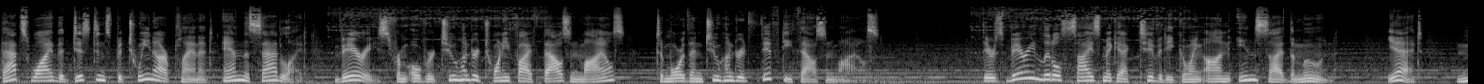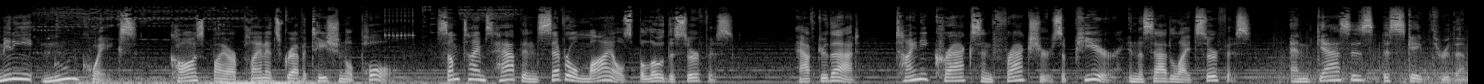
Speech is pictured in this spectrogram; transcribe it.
That's why the distance between our planet and the satellite varies from over 225,000 miles to more than 250,000 miles. there's very little seismic activity going on inside the moon. Yet, many moonquakes, caused by our planet's gravitational pull, sometimes happen several miles below the surface. After that, tiny cracks and fractures appear in the satellite's surface, and gases escape through them.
